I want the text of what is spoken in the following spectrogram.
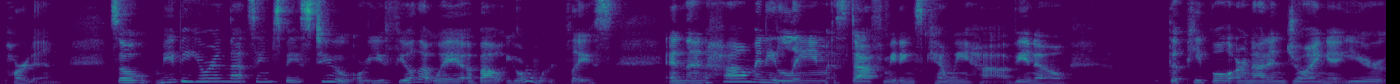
part in. So maybe you're in that same space too or you feel that way about your workplace and then how many lame staff meetings can we have you know the people are not enjoying it. You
